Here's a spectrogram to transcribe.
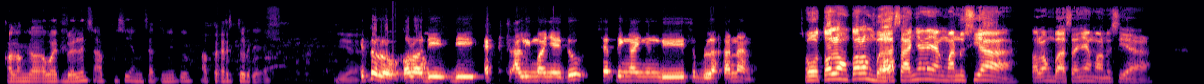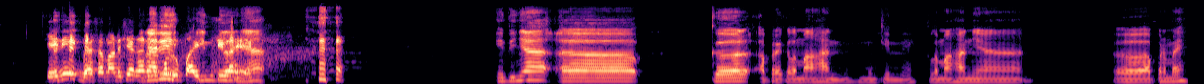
kalau nggak white balance apa sih yang satunya itu? Aperture ya. Iya. Itu loh, kalau di di XA5-nya itu settingan yang di sebelah kanan. Oh, tolong tolong bahasanya yang manusia. Tolong bahasanya yang manusia. Ya ini bahasa manusia karena Jadi aku lupa istilahnya. intinya intinya eh, ke apa ya kelemahan mungkin nih kelemahannya eh, apa namanya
